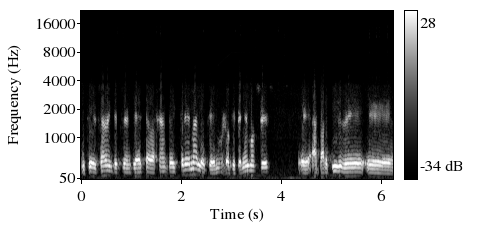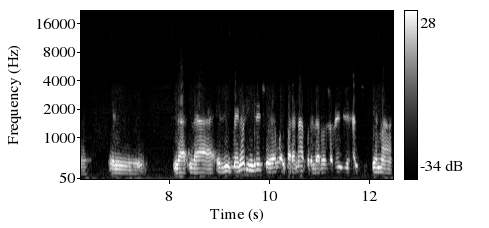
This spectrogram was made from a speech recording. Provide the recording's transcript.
ustedes saben que frente a esta bajante extrema, lo que lo que tenemos es, eh, a partir de eh, el, el menor ingreso de agua al Paraná por el arroyo Reyes al sistema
